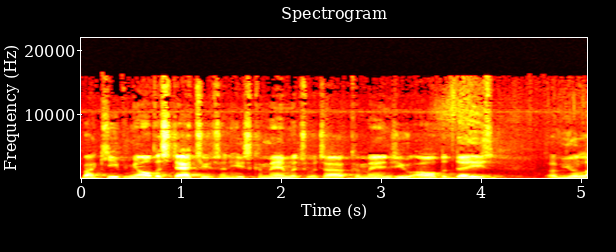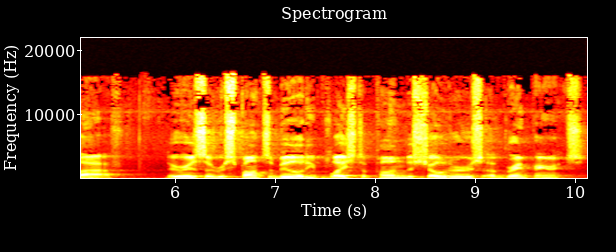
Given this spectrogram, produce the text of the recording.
by keeping all the statutes and his commandments which I command you all the days of your life. There is a responsibility placed upon the shoulders of grandparents.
